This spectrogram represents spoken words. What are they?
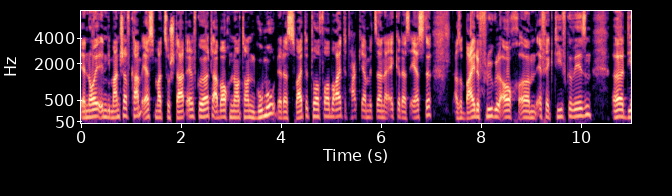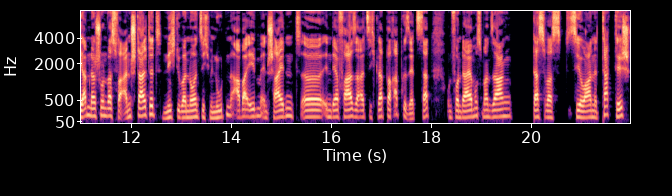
der neu in die Mannschaft kam, erstmal zur Startelf gehörte, aber auch Norton Gumu, der das zweite Tor vorbereitet, Hack ja mit seiner Ecke das erste. Also beide Flügel auch ähm, effektiv gewesen. Äh, die haben da schon was veranstaltet, nicht über 90 Minuten, aber eben entscheidend äh, in der Phase, als sich Gladbach abgesetzt hat. Und von daher muss man sagen, das, was Sioane taktisch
